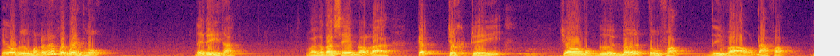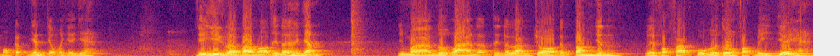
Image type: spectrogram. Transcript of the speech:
cái con đường mà nó rất là quen thuộc để đi thôi. Và người ta xem đó là cách trực chỉ cho một người mới tu Phật đi vào đạo Phật một cách nhanh chóng và dễ dàng. Dĩ nhiên là vào nó thì nó hơi nhanh. Nhưng mà ngược lại đó thì nó làm cho cái tầm nhìn về Phật pháp của người tu học Phật bị giới hạn.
